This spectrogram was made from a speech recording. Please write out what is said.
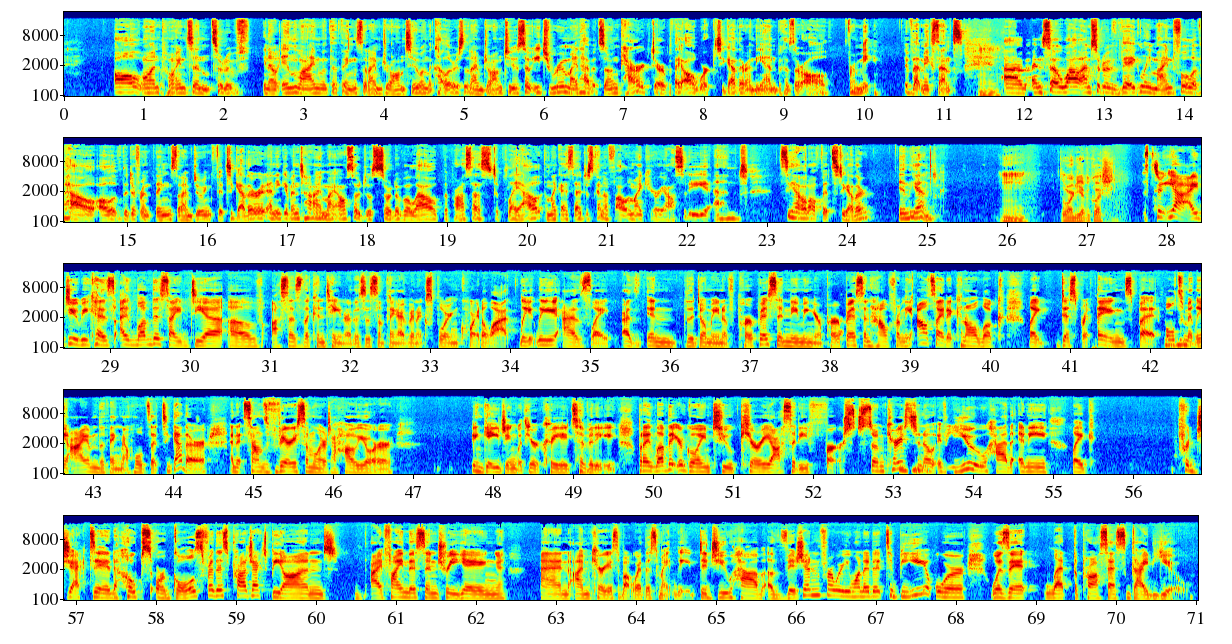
all on points and sort of, you know, in line with the things that I'm drawn to and the colors that I'm drawn to. So each room might have its own character, but they all work together in the end because they're all from me if that makes sense. Mm-hmm. Um, and so while I'm sort of vaguely mindful of how all of the different things that I'm doing fit together at any given time, I also just sort of allow the process to play out. And like I said, just kind of follow my curiosity and see how it all fits together in the end. Mm. Lauren, do you have a question? So yeah, I do because I love this idea of us as the container. This is something I've been exploring quite a lot lately as like as in the domain of purpose and naming your purpose and how from the outside it can all look like disparate things, but mm-hmm. ultimately I am the thing that holds it together and it sounds very similar to how you're engaging with your creativity. But I love that you're going to curiosity first. So I'm curious mm-hmm. to know if you had any like projected hopes or goals for this project beyond I find this intriguing and I'm curious about where this might lead. Did you have a vision for where you wanted it to be, or was it let the process guide you?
